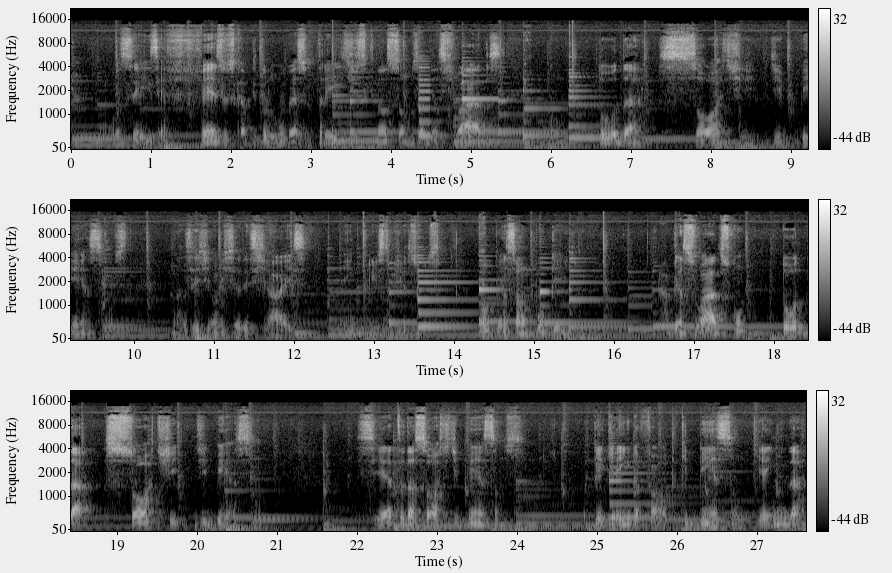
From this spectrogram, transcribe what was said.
com vocês, Efésios capítulo 1, verso 3 diz que nós somos abençoados com toda sorte de bênçãos nas regiões celestiais em Cristo Jesus. Vamos pensar um pouco aí. Abençoados com toda sorte de bênção. Se é toda sorte de bênçãos, o que, que ainda falta? Que bênção que ainda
